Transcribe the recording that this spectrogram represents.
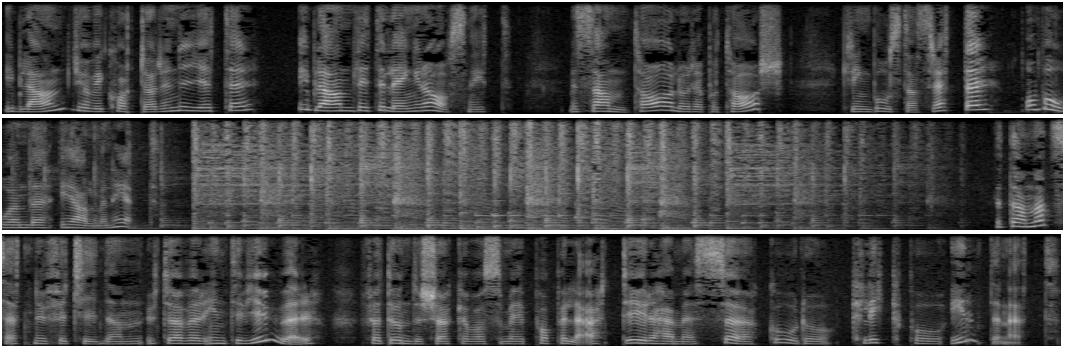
Ibland gör vi kortare nyheter, ibland lite längre avsnitt med samtal och reportage kring bostadsrätter och boende i allmänhet. Ett annat sätt nu för tiden, utöver intervjuer, för att undersöka vad som är populärt, det är ju det här med sökord och klick på internet.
